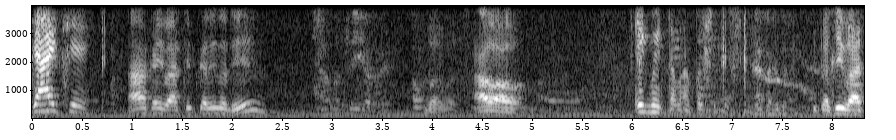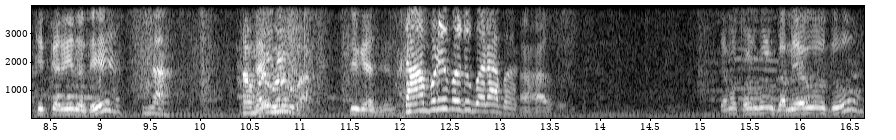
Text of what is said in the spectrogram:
જાય છે. હા કઈ વાતચીત કરી નથી? આવો આવો. એક મિનિટ તમારે પછી. કશી વાતચીત કરવી નથી? સાંભળ્યું બધું બરાબર. હા હા. તેમાં થોડું ઘણું ગમે એવું હતું?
